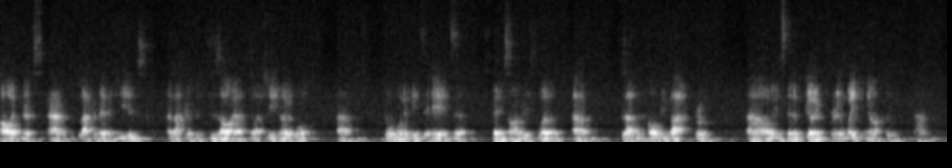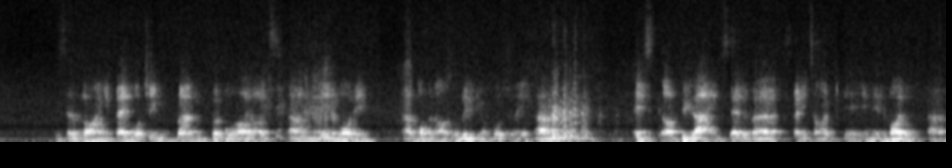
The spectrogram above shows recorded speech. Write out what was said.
tiredness and lack of energy as a lack of the desire to actually know what um, God wanted me to hear, to spend time in His Word. Um, so that would hold me back from uh, instead of going for it and waking up and um, instead of lying in bed watching random football highlights um, in the morning, um, often Arsenal losing, unfortunately. Um, it's, I'll do that instead of uh, spending time in, in, in the Bible. Um,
